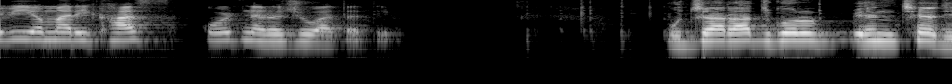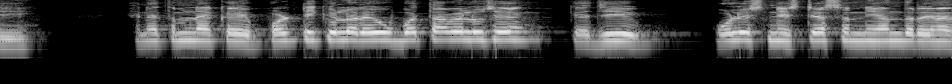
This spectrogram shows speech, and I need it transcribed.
એવી અમારી ખાસ કોર્ટને રજૂઆત હતી. પૂજા રાજગુરુબેન બેન છે જી. એને તમને કંઈ પર્ટિક્યુલર એવું બતાવેલું છે કે જે પોલીસની સ્ટેશનની અંદર એને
